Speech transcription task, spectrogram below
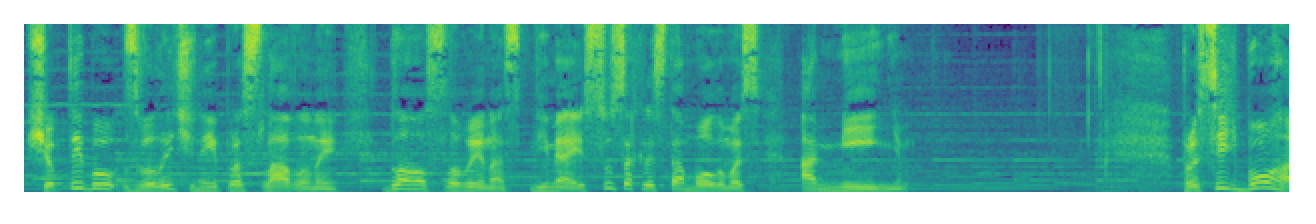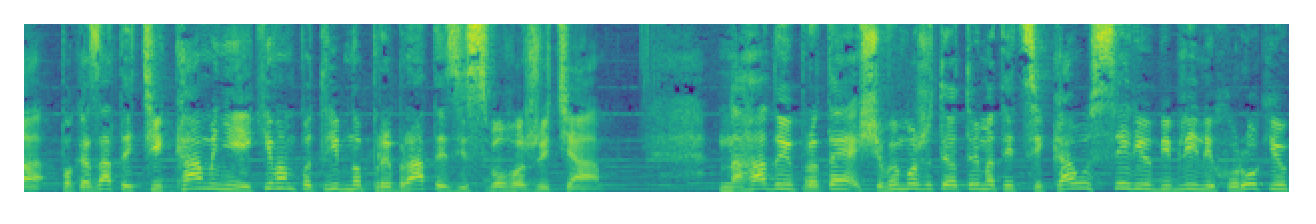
щоб Ти був звеличений і прославлений. Благослови нас в ім'я Ісуса Христа молимось. Амінь. Просіть Бога показати ті камені, які вам потрібно прибрати зі свого життя. Нагадую про те, що ви можете отримати цікаву серію біблійних уроків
